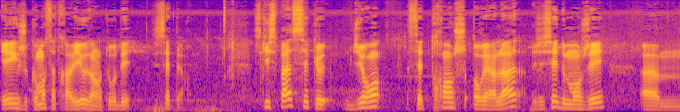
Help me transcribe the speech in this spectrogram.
et je commence à travailler aux alentours des 7 heures. Ce qui se passe, c'est que durant cette tranche horaire-là, j'essaie de manger euh,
